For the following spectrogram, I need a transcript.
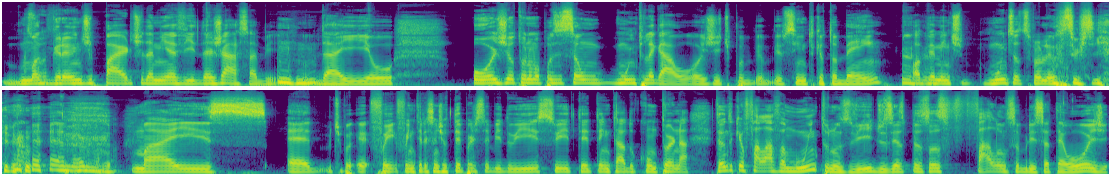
uma grande parte da minha vida já, sabe? Uhum. Daí eu. Hoje eu tô numa posição muito legal. Hoje, tipo, eu, eu sinto que eu tô bem. Uhum. Obviamente, muitos outros problemas surgiram. é normal. Mas é, tipo, é, foi, foi interessante eu ter percebido isso e ter tentado contornar. Tanto que eu falava muito nos vídeos, e as pessoas falam sobre isso até hoje,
